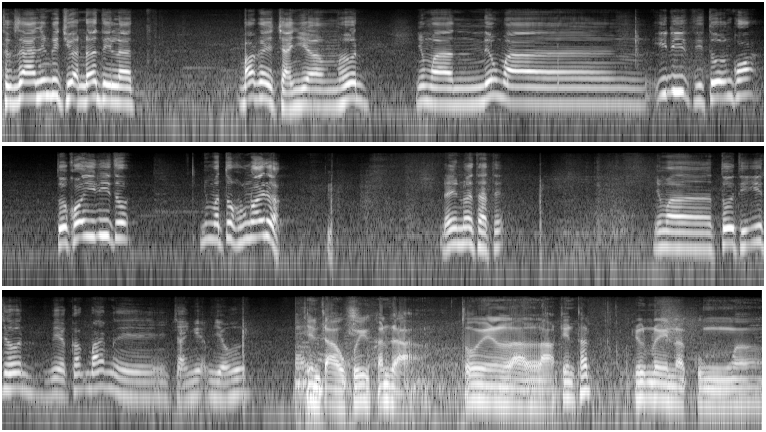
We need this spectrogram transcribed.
Thực ra những cái chuyện đó thì là bác ấy trải nghiệm hơn. Nhưng mà nếu mà ý đi thì tôi cũng có. Tôi có ý đi thôi. Nhưng mà tôi không nói được đấy nói thật đấy nhưng mà tôi thì ít hơn vì các bác thì trải nghiệm nhiều hơn Xin chào quý khán giả, tôi là Lão Thiên Thất. Trước đây là cùng ờ,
